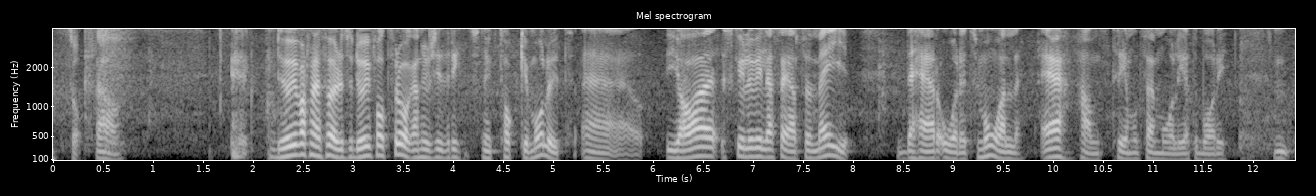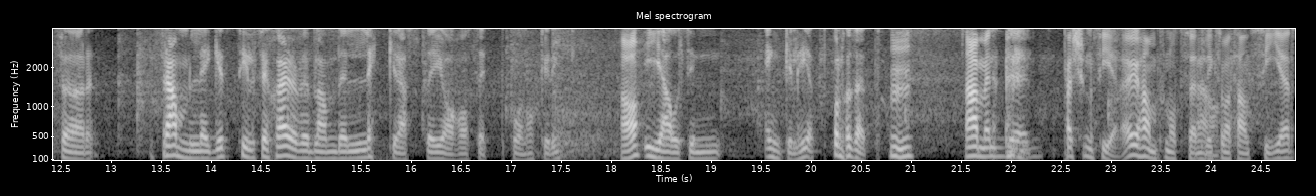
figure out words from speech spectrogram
Så. Ja. Du har ju varit med förut så du har ju fått frågan hur ser ett riktigt snyggt hockeymål ut. Eh, jag skulle vilja säga att för mig det här årets mål är hans 3 mot 5 mål i Göteborg. Mm, För framlägget till sig själv är bland det läckraste jag har sett på en hockeyrink. Ja. I all sin enkelhet på något sätt. Ja, men det personifierar ju han på något sätt, Ja. liksom att han ser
